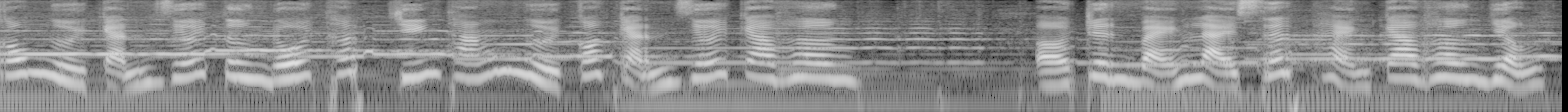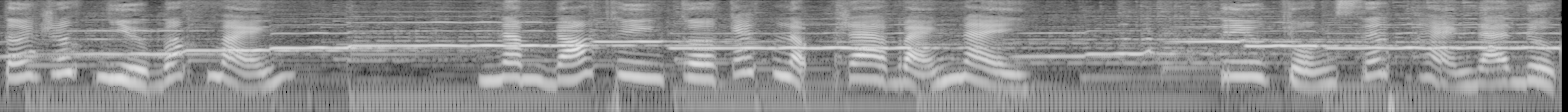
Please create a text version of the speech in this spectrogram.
có người cảnh giới tương đối thấp, chiến thắng người có cảnh giới cao hơn. Ở trên bảng lại xếp hạng cao hơn dẫn tới rất nhiều bất mãn. Năm đó thiên cơ các lập ra bảng này. Tiêu chuẩn xếp hạng đã được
